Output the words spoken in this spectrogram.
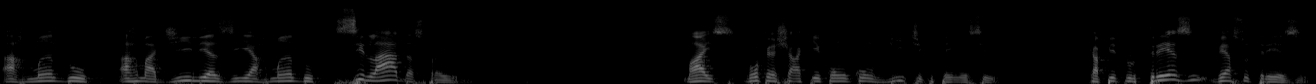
armando armadilhas e armando ciladas para ele. Mas vou fechar aqui com um convite que tem nesse capítulo 13, verso 13.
